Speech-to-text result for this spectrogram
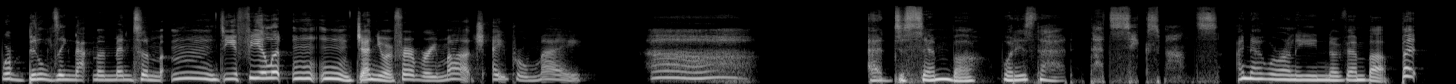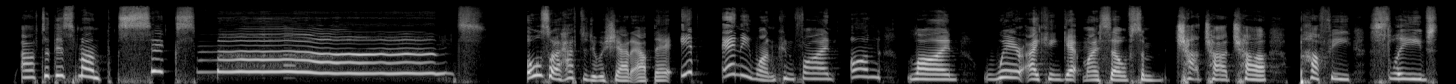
We're building that momentum. Mm, do you feel it? Mm-mm. January, February, March, April, May. At December. What is that? That's six months. I know we're only in November, but after this month, six months. Also, I have to do a shout out there. If anyone can find online where I can get myself some cha cha cha puffy sleeves,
